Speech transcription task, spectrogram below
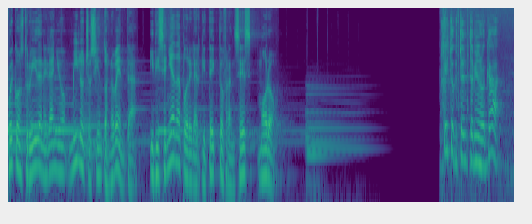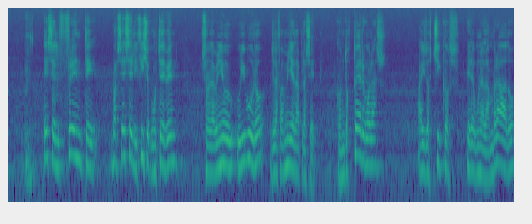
fue construida en el año 1890 y diseñada por el arquitecto francés Moreau. Esto que están viendo acá es el frente, ese edificio como ustedes ven, sobre la avenida Uriburo de la familia La Placet, con dos pérgolas, hay dos chicos, era un alambrado,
